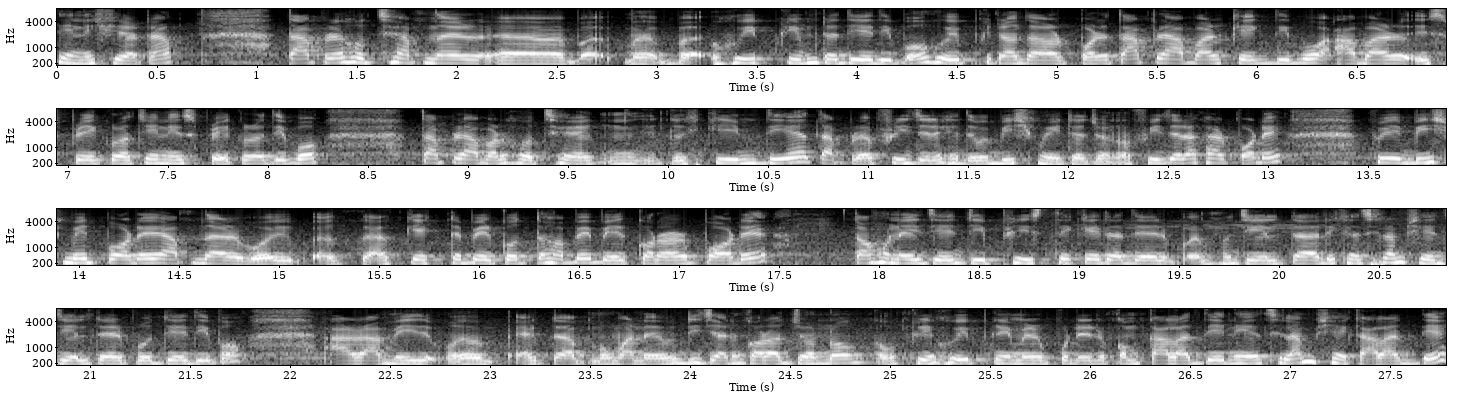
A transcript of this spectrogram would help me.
চিনি শিরাটা। তারপরে হচ্ছে আপনার হুইপ ক্রিমটা দিয়ে দিব, হুইপ ক্রিমটা দেওয়ার পরে তারপরে আবার কেক দিব, আবার স্প্রে করে, চিনি স্প্রে করে দিব। তারপরে আবার হচ্ছে ক্রিম দিয়ে তারপরে ফ্রিজে রেখে দেবো বিশ মিনিটের জন্য। ফ্রিজে রাখার পরে বিশ মিনিট পরে আপনার ওই কেকটা বের করতে হবে বের করার পরে তখন এই যে ডিপ ফ্রিজ থেকে এটা যে জেলটা রেখেছিলাম, সেই জেলটা এরপর দিয়ে দিব। আর আমি একটা মানে ডিজাইন করার জন্য হুইপ ক্রিমের উপরে এরকম কালার দিয়ে নিয়েছিলাম, সেই কালার দিয়ে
